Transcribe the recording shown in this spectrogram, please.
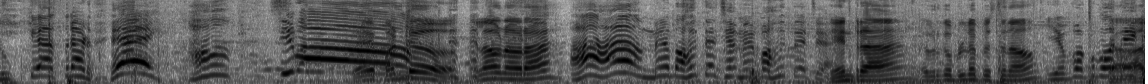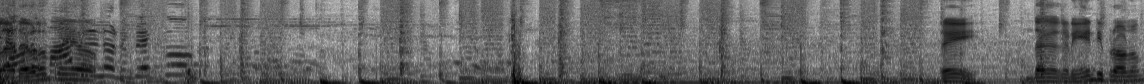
లుక్ వేస్తున్నాడు ఏ ఆ, శివా ఏ పండు ఎలా ఉన్నావురా ఆ, ఆ, మే బహుత్ అచ్చా మే బహుత్ అచ్చా ఏంట్రా ఎవరికో బిల్డప్ ఇస్తున్నావు ఇవ్వకపోతే చాలా ఇక్కడ ఎవరో డెవలప్ అయ్యావు రే ఇందాక అక్కడ ఏంటి ప్రాబ్లం?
